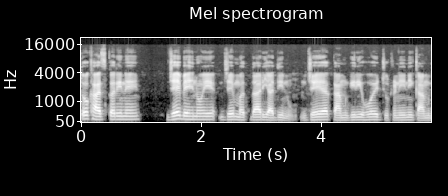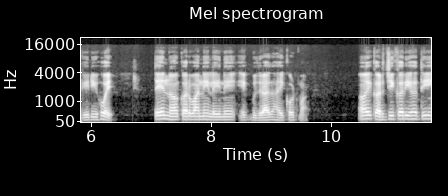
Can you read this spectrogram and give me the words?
તો ખાસ કરીને જે બહેનોએ જે મતદાર યાદીનું જે કામગીરી હોય, ચૂંટણીની કામગીરી હોય, તે ન કરવાને લઈને એક ગુજરાત હાઈકોર્ટમાં એક અરજી કરી હતી.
